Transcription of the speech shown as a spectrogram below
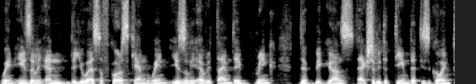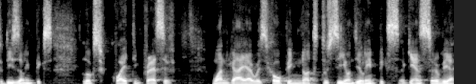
win easily. And the us of course can win easily every time they bring the big guns. Actually the team that is going to these olympics looks quite impressive one guy I was hoping not to see on the Olympics against Serbia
